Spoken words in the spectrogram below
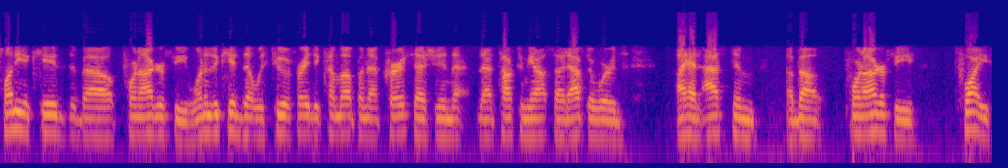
plenty of kids about pornography. One of the kids that was too afraid to come up on that prayer session that, that talked to me outside afterwards, I had asked him about pornography twice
